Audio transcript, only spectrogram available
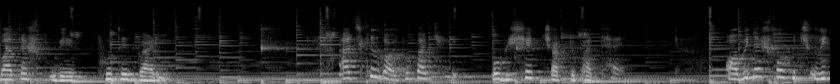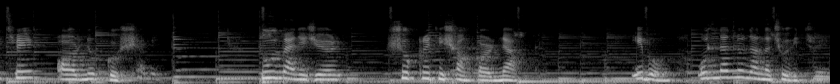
বাতাসপুরের ভূতের বাড়ি। আজকের গল্প পাঠে অভিষেক চট্টোপাধ্যায়। অবিনাশবাবুর চরিত্রে অর্ণব গোস্বামী। Tool manager Sukriti Shankar Nag. এবং অন্যান্য নানা চরিত্রে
